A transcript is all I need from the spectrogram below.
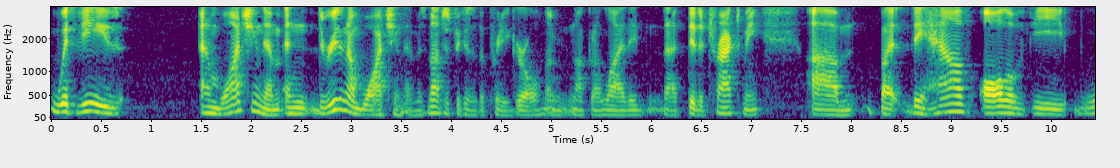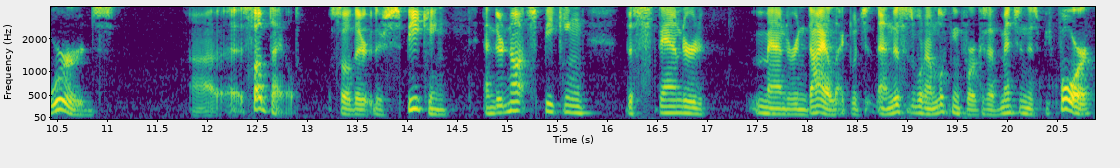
with these, I'm watching them, and the reason I'm watching them is not just because of the pretty girl. I'm not going to lie; they that did attract me. Um, but they have all of the words uh, subtitled, so they're they're speaking and they're not speaking the standard Mandarin dialect, which and this is what I'm looking for because I've mentioned this before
